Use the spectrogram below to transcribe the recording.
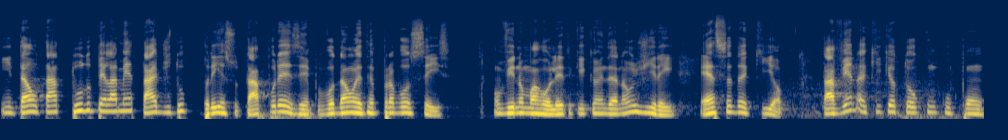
Então tá tudo pela metade do preço, tá? Por exemplo, vou dar um exemplo para vocês. Vamos vir numa roleta aqui que eu ainda não girei. Essa daqui, ó. Tá vendo aqui que eu tô com um cupom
